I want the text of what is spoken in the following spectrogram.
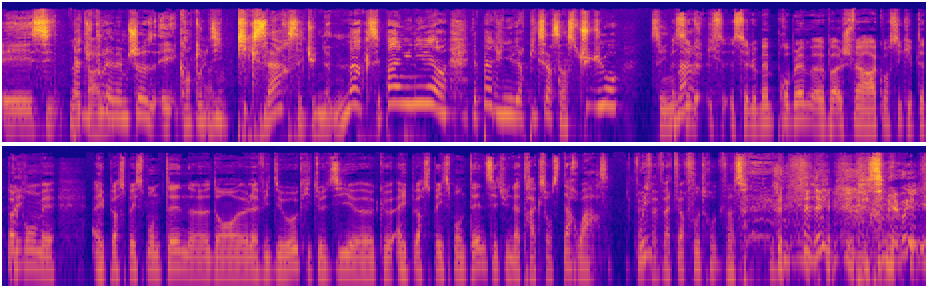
et c'est pas Ouais, du tout la même chose. Et quand on dit. Pixar, c'est une marque, c'est pas un univers. Il y a pas d'univers Pixar, c'est un studio, c'est une Bah, marque. le- c'est le même problème. euh, bah, je fais un raccourci qui est peut-être pas Oui. le bon, mais Hyperspace Mountain euh, dans euh, la vidéo qui te dit euh, que Hyperspace Mountain c'est une attraction Star Wars. Oui. Va, va te faire foutre. Enfin, oui.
